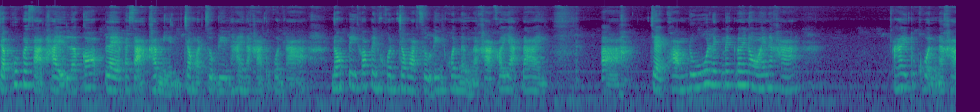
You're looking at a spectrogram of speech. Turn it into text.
จะพูดภาษาไทยแล้วก็แปลภาษาเขมรจังหวัดสุรินทร์ให้นะคะ ทุกคนค่ะน้องปีก็เป็นคนจังหวัดสุรินทร์คนหนึ่งนะคะก็อยากได้แจกความรู้เล็กๆ น้อยๆนะคะ ให้ทุกคนนะคะ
